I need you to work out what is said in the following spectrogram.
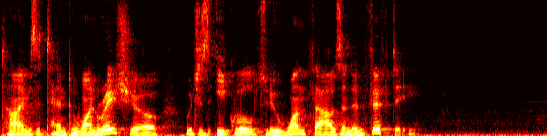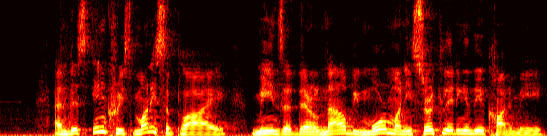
times the 10 to 1 ratio, which is equal to 1050. And this increased money supply means that there will now be more money circulating in the economy,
